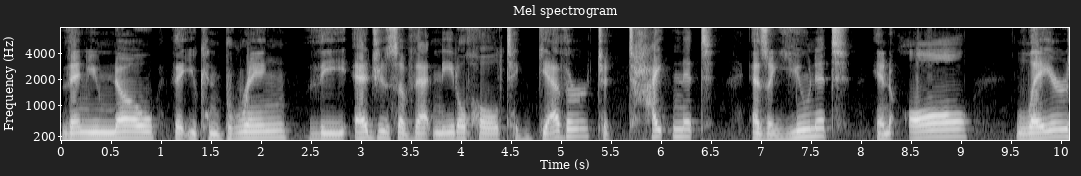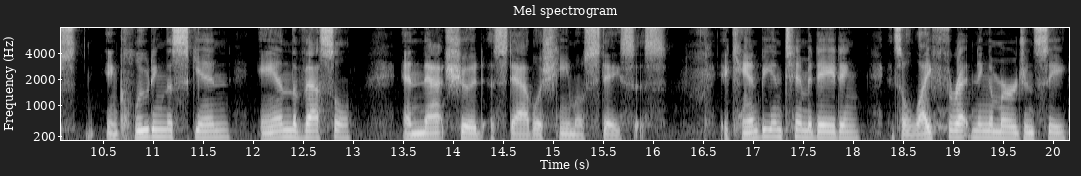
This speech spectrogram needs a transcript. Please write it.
then you know that you can bring the edges of that needle hole together to tighten it as a unit in all layers, including the skin and the vessel and that should establish hemostasis. It can be intimidating. It's a life threatening emergency.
